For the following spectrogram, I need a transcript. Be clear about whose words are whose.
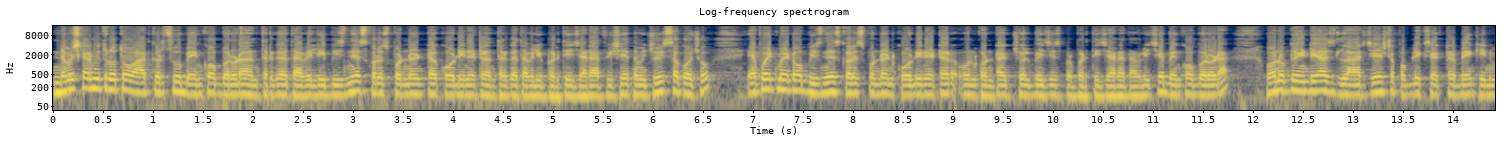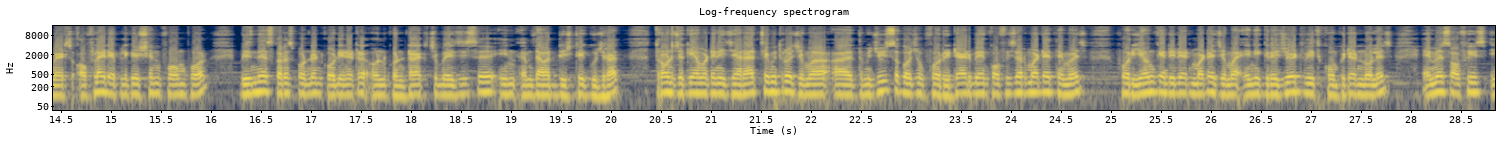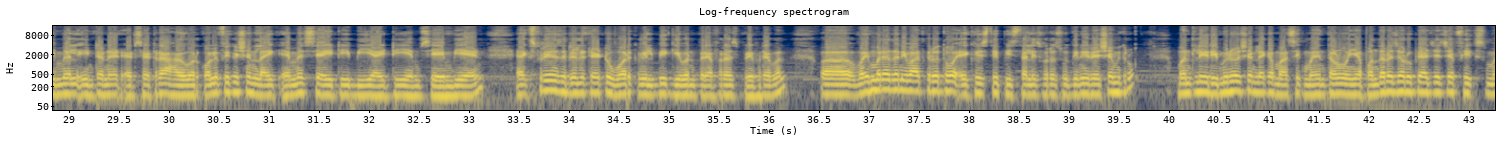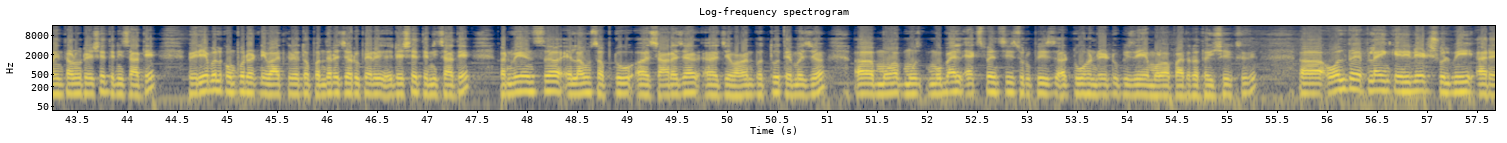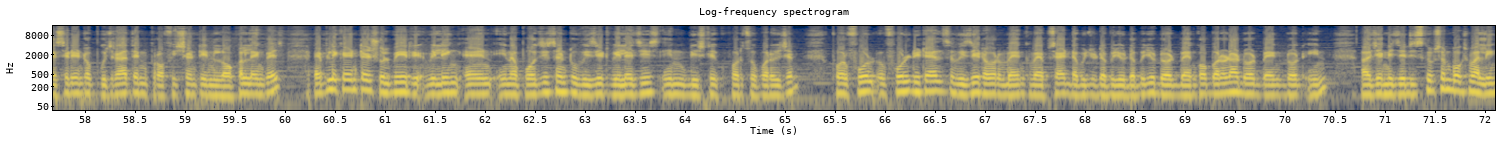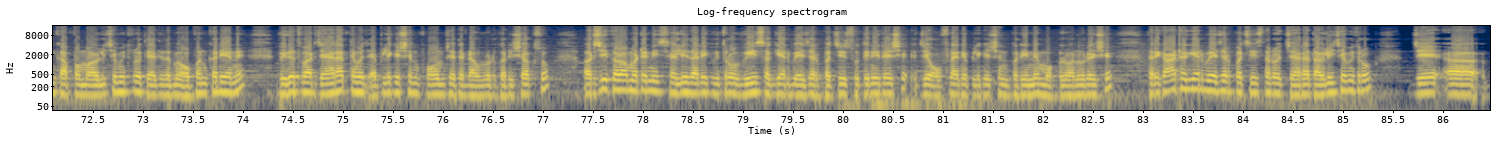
Speaker 1: નમસ્કાર મિત્રો, તો વાત કરશું બેંક ઓફ બરોડા અંતર્ગત આવેલી બિઝનેસ કોરસ્પોન્ડન્ટ કોઓર્ડિનેટર અંતર્ગત આવેલી ભરતી. જાહેરાત વિશે તમે જોઈ શકો છો appointment of business correspondent coordinator on contractual basis પર ભરતી જાહેરાત આવેલી છે bank of Baroda one of the India's largest public sector bank invites offline application form for business correspondent coordinator on contract basis in Ahmedabad district Gujarat ત્રણ જગ્યા માટેની જાહેરાત છે મિત્રો, જેમાં તમે જોઈ શકો છો ફોર રિટાયર્ડ બેંક ઓફિસર માટે તેમજ ફોર યંગ કેન્ડિડેટ માટે, જેમાં any graduate with computer knowledge MS office email internet etcetera however qualification like MSCIT, BIT, MCA, MBA and experience related to work will be given preference preferable. Uh, વયમર્યાદાની વાત કરીએ તો એકવીસથી પિસ્તાલીસ વર્ષ સુધીની રહેશે મિત્રો. મંથલી રિમ્યુનેશન એટલે કે માસિક મહેનતાણું અહીંયા પંદર હજાર રૂપિયા જે છે ફિક્સ મહેનતાણું રહેશે તેની સાથે. વેરિયેબલ કોમ્પોનન્ટની વાત કરીએ તો પંદર હજાર રૂપિયા રહેશે તેની સાથે. કન્વેયન્સ એલાઉન્સ અપ ટુ ચાર હજાર જે વાહન ભથ્થું તેમજ mobile expenses rupees two hundred rupees અહીંયા મળવાપાત્ર થઈ શકશે all the applying candidate should be resident of Gujarat and proficient in local language applicant should be in willing and in a position to visit villages in district for supervision. For full full details, visit our bank www.bankofbaroda.bank.in in જેની જે description બોક્સમાં link આપવામાં આવેલી છે મિત્રો, ત્યાંથી તમે open કરી અને વિગતવાર જાહેરાત તેમજ એપ્લિકેશન ફોર્મ છે તે ડાઉનલોડ કરી શકશો. અરજી કરવા માટેની છેલ્લી તારીખ મિત્રો, વીસ અગિયાર બે હજાર પચીસ સુધીની રહેશે. જે ઓફલાઈન એપ્લિકેશન ભરીને મોકલવાનું રહેશે. તારીખ આઠ અગિયાર બે હજાર પચીસના રોજ જાહેરાત આવેલી છે મિત્રો. જે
